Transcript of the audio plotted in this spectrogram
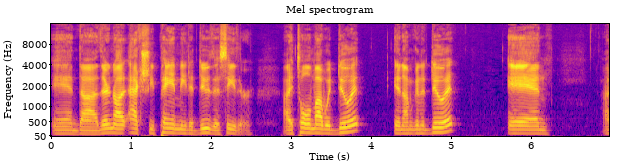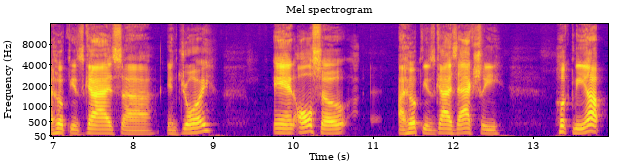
and uh, they're not actually paying me to do this either. I told them I would do it, and I'm going to do it, and I hope you guys uh, enjoy. And also, I hope you guys actually hook me up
